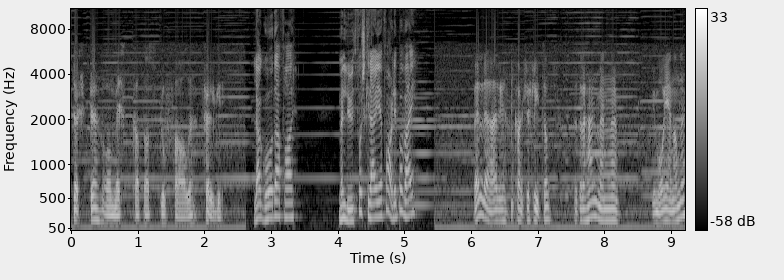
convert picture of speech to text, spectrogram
største og mest katastrofale følger. La gå da, far. Men lut for skrei er farlig på vei. Vel, det er kanskje slitsomt, dette her, men eh, vi må gjennom det.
